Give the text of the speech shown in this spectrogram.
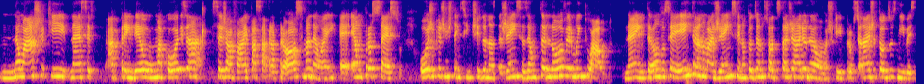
não acha que, né, você aprendeu uma coisa, você já vai passar para a próxima, não, é, é, é, um processo. Hoje o que a gente tem sentido nas agências é um turnover muito alto, né? Então você entra numa agência, e não estou dizendo só de estagiário, não, acho que profissionais de todos os níveis.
